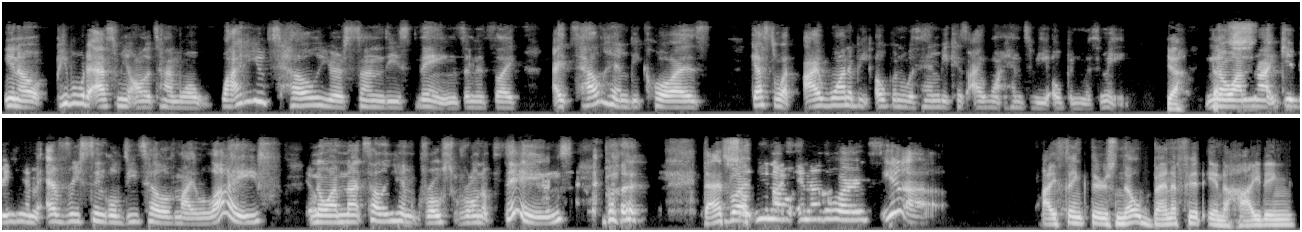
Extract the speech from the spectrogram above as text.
you know, people would ask me all the time, well, why do you tell your son these things? And it's like, I tell him because guess what? I want to be open with him because I want him to be open with me. Yeah. No, I'm not giving him every single detail of my life. Yep. No, I'm not telling him gross grown up things, but that's but you know, in other words, yeah. I think there's no benefit in hiding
